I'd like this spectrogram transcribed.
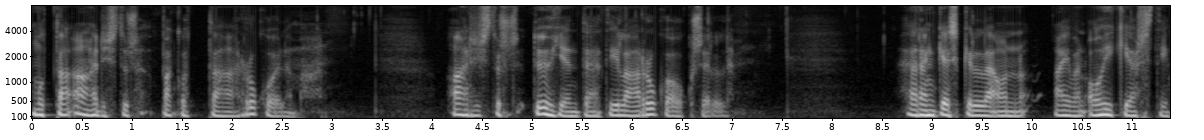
Mutta ahdistus pakottaa rukoilemaan. Ahdistus tyhjentää tilaa rukoukselle. Hädän keskellä on aivan oikeasti,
